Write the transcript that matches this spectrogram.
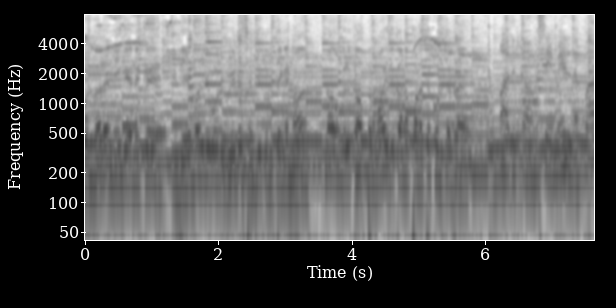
ஒருவேளை நீங்க எனக்கு இதே மாதிரி ஒரு வீடு செஞ்சு கொடுத்தீங்கன்னா நான் உங்களுக்கு அப்புறமா இதுக்கான பணத்தை கொடுத்துடுறேன். அதுக்கு அவசியமே இல்லப்பா.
